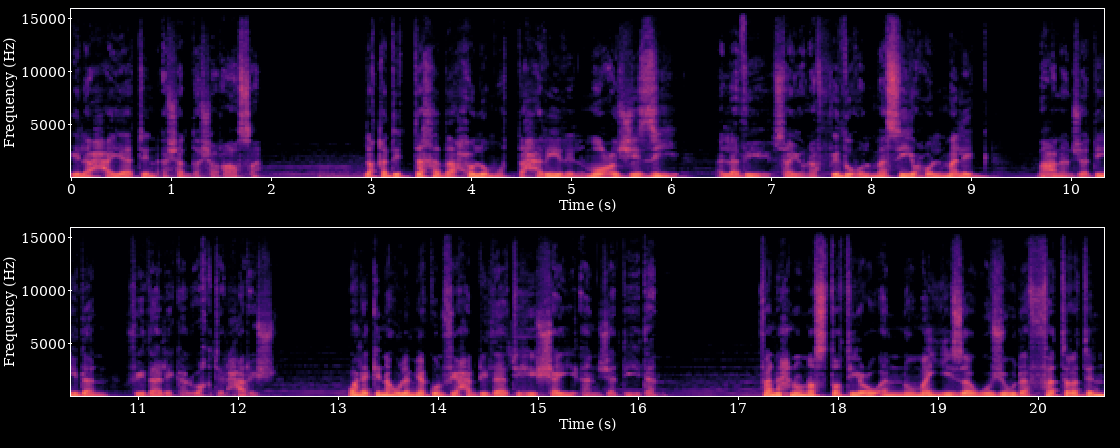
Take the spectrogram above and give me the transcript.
إلى حياة أشد شراسة. لقد اتخذ حلم التحرير المعجزي الذي سينفذه المسيح الملك معنى جديدا في ذلك الوقت الحرج ولكنه لم يكن في حد ذاته شيئا جديدا. فنحن نستطيع أن نميز وجود فترة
